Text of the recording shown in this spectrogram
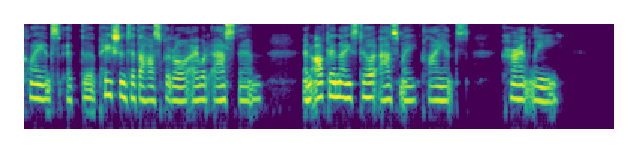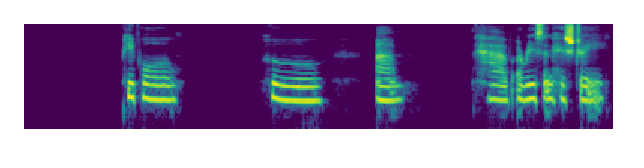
clients at the patients at the hospital, I would ask them, and often I still ask my clients currently, people who um, have a recent history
